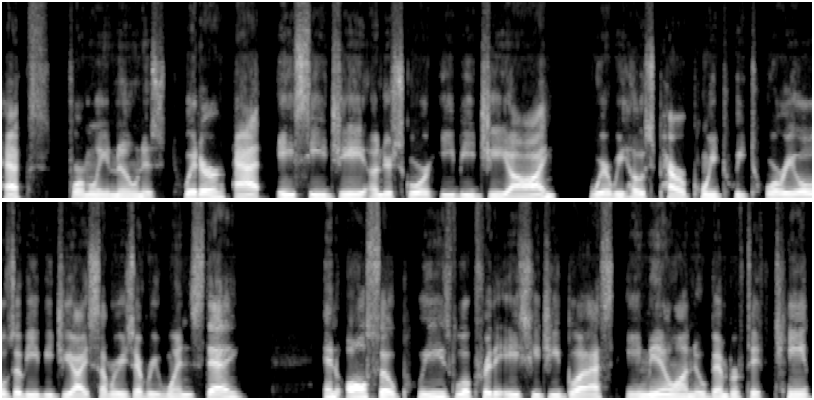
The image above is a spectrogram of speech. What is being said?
X, formerly known as Twitter, at ACG underscore EBGI, where we host PowerPoint tutorials of EBGI summaries every Wednesday. And also, please look for the ACG Blast email on November 15th.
